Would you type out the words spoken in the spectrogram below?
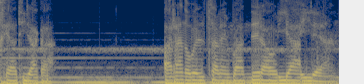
Armen karruajea tiraka. Arrano beltzaren bandera horia airean.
